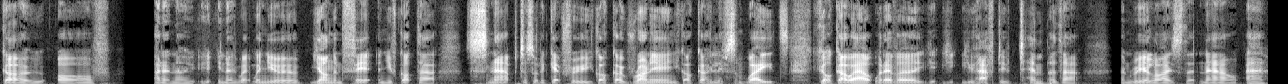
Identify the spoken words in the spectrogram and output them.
go of. I don't know. You, know, when, when you're young and fit, and you've got that snap to sort of get through. You got to go running. You got to go lift some weights. You got to go out. Whatever. You, you have to temper that and realize that now, ah,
